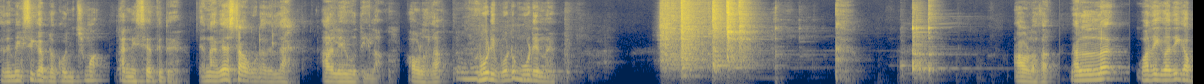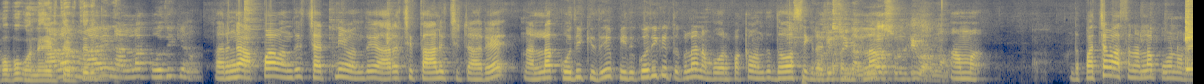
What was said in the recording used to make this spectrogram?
இந்த மிக்ஸி கப்பில் கொஞ்சமாக தண்ணி சேர்த்துட்டு ஏன்னா வேஸ்ட் ஆகக்கூடாதுல்ல அதிலேயே ஊற்றிக்கலாம் அவ்வளோதான் மூடி போட்டு மூடிடணும் இப்போ. அவ்வளோதான் நல்லா வதக்கி வதக்கி அப்பப்போ கொஞ்சம் எடுத்து எடுத்து நல்லா கொதிக்கணும். பாருங்க அப்பா வந்து சட்னி வந்து அரைச்சி தாளிச்சிட்டாரு. நல்லா கொதிக்குது. இப்போ இது கொதிக்கிறதுக்குள்ளே நம்ம ஒரு பக்கம் வந்து தோசைக்கு ரெடி பண்ணிக்கலாம் நல்லா சுண்டி வரணும். ஆமாம் இந்த பச்சை வாசனை எல்லாம் போகணும்ல.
